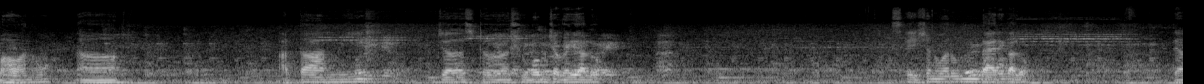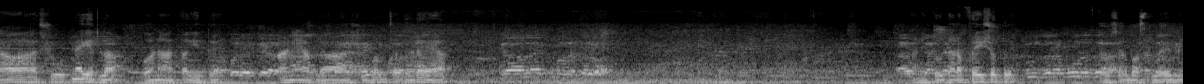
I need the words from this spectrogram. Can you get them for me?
भावानो आता आम्ही जस्ट शुभमच्या घरी आलो. स्टेशनवरून डायरेक्ट आलो. त्या शूट नाही घेतला पण आता आहे आणि आपला शुभमचं घर आहे हा. आणि तो जरा फ्रेश होतो तर सर बसलो आहे मी.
